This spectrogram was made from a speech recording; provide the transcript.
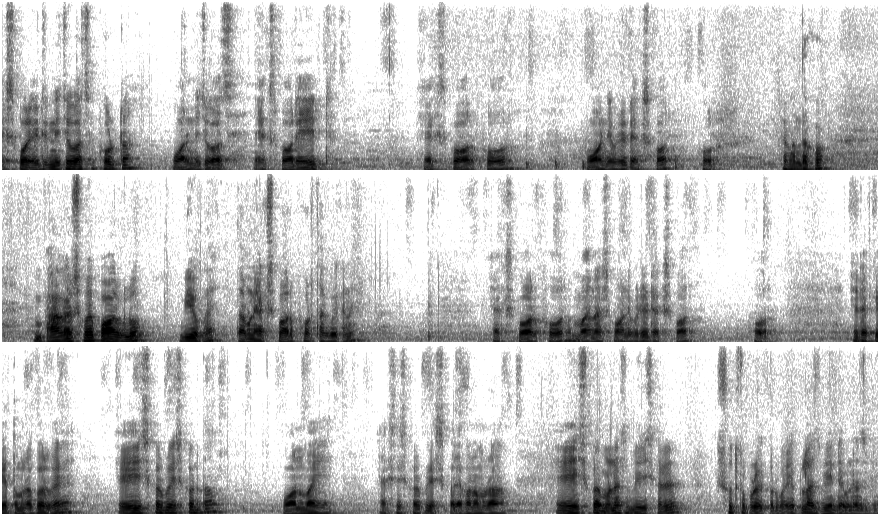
X power এইটের নিচেও আছে ফোরটা ওয়ান নিচেও আছে। X power eight X power four one divided X power four এখন দেখো ভাগের সময় পাওয়ারগুলো বিয়োগ হয়, তার মানে এক্স পাওয়ার ফোর থাকবে এখানে। X power four minus one divided X power four এটাকে তোমরা করবে এ স্কোয়ার প্রেস করে দাও one by X square press করে এখন আমরা এ স্কোয়ার মাইনাস বি স্কোয়ারের সূত্র প্রয়োগ করব A plus B into minus B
